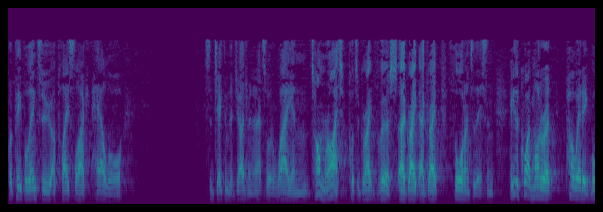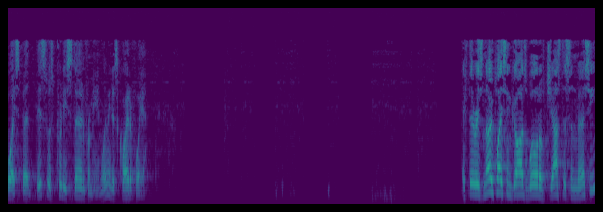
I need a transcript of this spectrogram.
put people into a place like hell or subject them to judgment in that sort of way? And Tom Wright puts a great verse, a great, a great thought into this. And he's a quite moderate, poetic voice, but this was pretty stern from him. Let me just quote it for you. If there is no place in God's world of justice and mercy,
